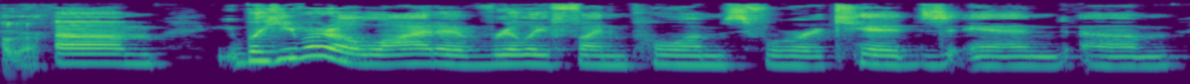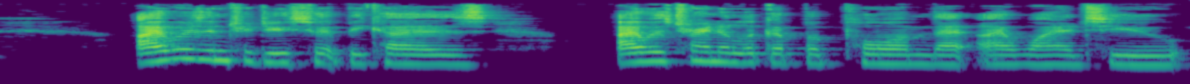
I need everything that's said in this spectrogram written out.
Okay. Um, but he wrote a lot of really fun poems for kids, and um, I was introduced to it because I was trying to look up a poem that I wanted to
